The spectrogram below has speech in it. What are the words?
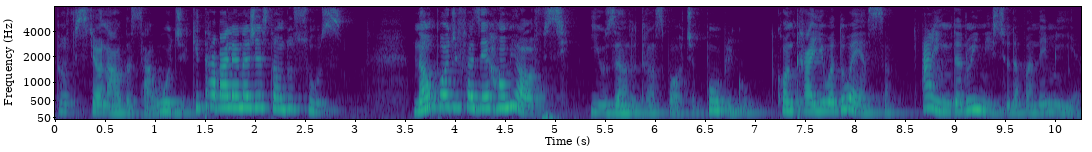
profissional da saúde que trabalha na gestão do SUS não pôde fazer home office e, usando o transporte público, contraiu a doença, ainda no início da pandemia.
